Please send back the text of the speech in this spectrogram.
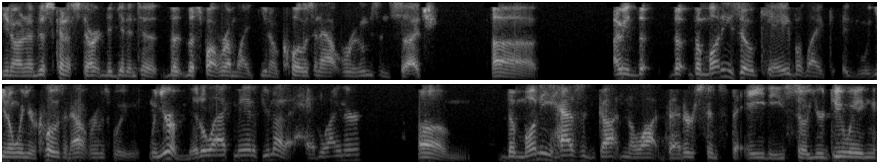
you know and I'm just kind of starting to get into the the spot where I'm like you know closing out rooms and such uh I mean, the, the the money's okay, but like, you know, when you're closing out rooms, when you're a middle act man, if you're not a headliner, um, the money hasn't gotten a lot better since the '80s. So you're doing,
